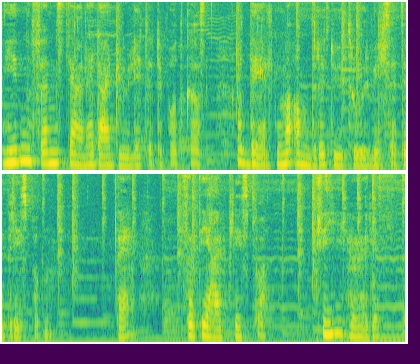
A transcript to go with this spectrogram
Gi den fem stjerner der du lytter til podkast, og del den med andre du tror vil sette pris på den. Det setter jeg pris på. Vi høres.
